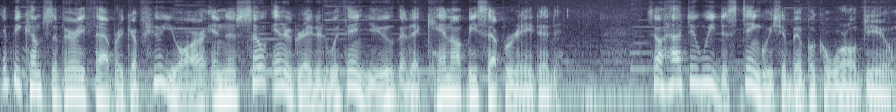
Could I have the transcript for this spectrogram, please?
It becomes the very fabric of who you are and is so integrated within you that it cannot be separated. So, how do we distinguish a biblical worldview?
